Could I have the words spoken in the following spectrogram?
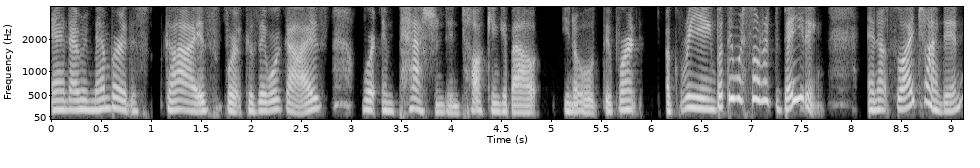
And I remember this guys were because they were guys were impassioned in talking about, you know, they weren't agreeing, but they were sort of debating. And uh, so I chimed in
